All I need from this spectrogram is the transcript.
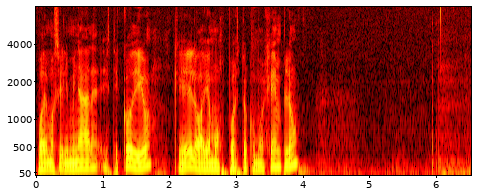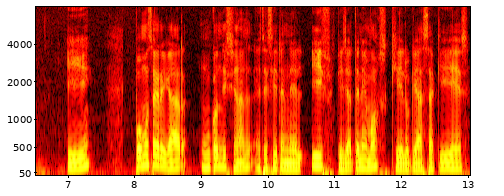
Podemos eliminar este código que lo habíamos puesto como ejemplo. Y podemos agregar un condicional, es decir, en el if que ya tenemos, que lo que hace aquí es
